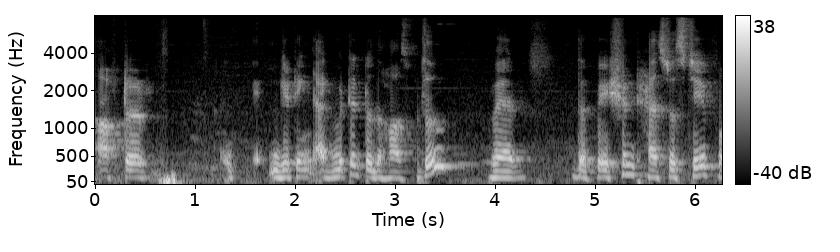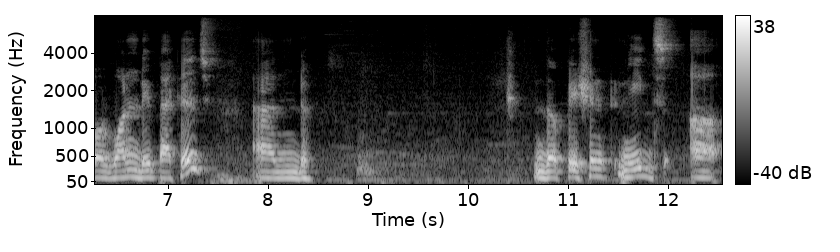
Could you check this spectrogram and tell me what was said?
after getting admitted to the hospital where the patient has to stay for one day package and the patient needs a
